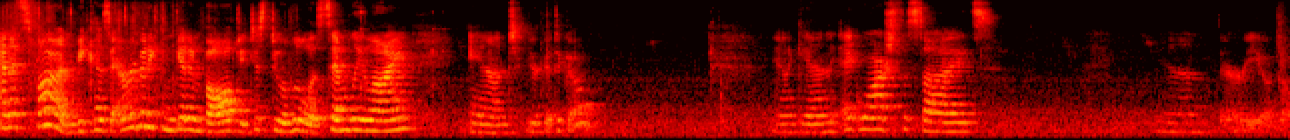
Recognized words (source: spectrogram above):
And it's fun because everybody can get involved. You just do a little assembly line and you're good to go. And again, egg wash the sides. And there you go.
